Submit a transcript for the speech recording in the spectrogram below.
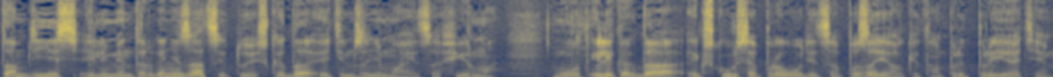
Там, где есть элемент организации, то есть когда этим занимается фирма, вот, или когда экскурсия проводится по заявке там, предприятия,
